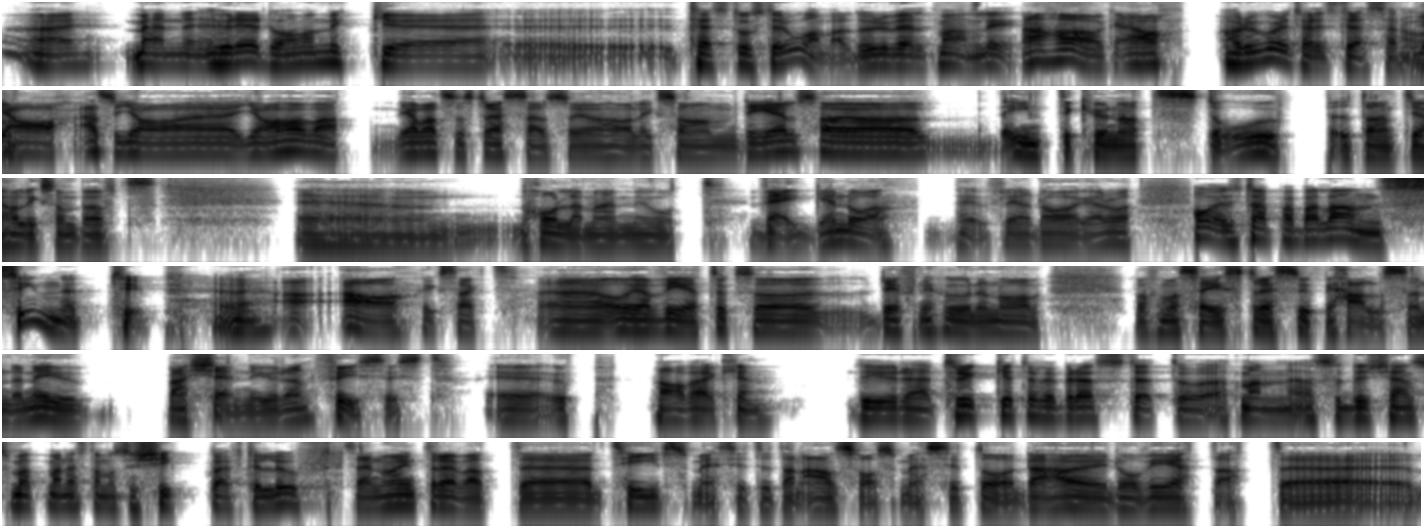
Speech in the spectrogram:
Nej, men hur är det? Då har man mycket eh, testosteron va? Då är du väldigt manlig. Jaha, ja. Har du varit väldigt stressad någon Ja, alltså jag, jag, har varit, jag har varit så stressad så jag har liksom... Dels har jag inte kunnat stå upp utan att jag har liksom behövt eh, hålla mig mot väggen då flera dagar. Och, oh, du tappar balanssinnet typ? Ja, ja, exakt. Eh, och jag vet också definitionen av varför man säger stress upp i halsen. Den är ju, man känner ju den fysiskt eh, upp. Ja, verkligen. Det är ju det här trycket över bröstet och att man, alltså det känns som att man nästan måste chippa efter luft. Sen har inte det varit eh, tidsmässigt utan ansvarsmässigt. Då. Där har jag ju då vetat eh,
